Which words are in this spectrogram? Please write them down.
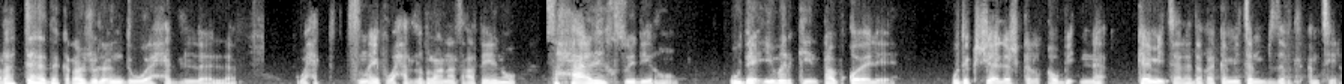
راه حتى هذاك الرجل عنده واحد ال... واحد التصنيف واحد ال plans ات عاطينو صح عليه خصو يديرهم. ودائما كينطبقوا عليه. وداك الشيء علاش كنلقاو بأن كمثال هذا غير كمثال بزاف الأمثلة.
